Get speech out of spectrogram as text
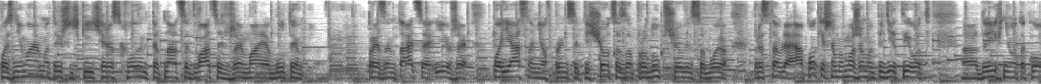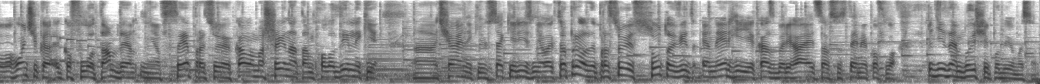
познімаємо трішечки, і через хвилин 15-20 вже має бути презентація і вже пояснення, в принципі, що це за продукт, що він собою представляє. А поки що ми можемо підійти от е, до їхнього такого вагончика Екофло, там, де все працює кавомашина, там холодильники, чайники, всякі різні електроприлади працюють суто від енергії, яка зберігається в системі кофло. Підійдемо ближче і подивимося.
